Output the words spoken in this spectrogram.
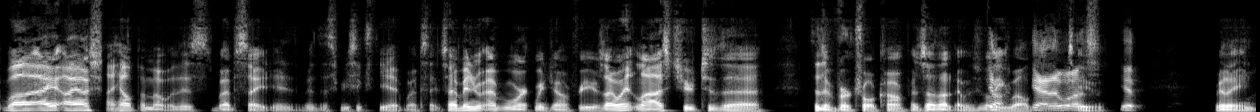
Well, I I, also, I help him out with his website uh, with the 368 website. So I've been I've been working with John for years. I went last year to the to the virtual conference. I thought that was really yeah, well yeah, that was. too. Yep. Really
